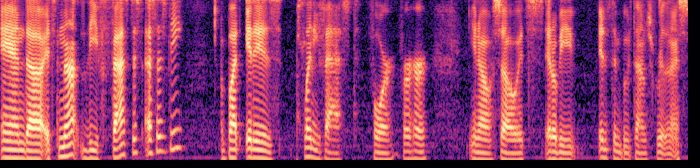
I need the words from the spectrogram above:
and uh, it's not the fastest SSD, but it is plenty fast for for her. You know, so it's it'll be instant boot times, really nice.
